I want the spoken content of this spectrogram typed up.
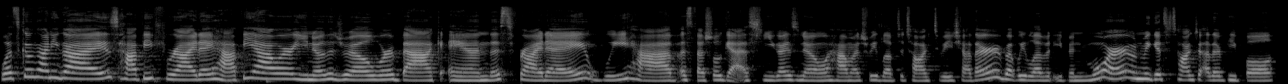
What's going on, you guys? Happy Friday, happy hour. You know the drill. We're back. And this Friday, we have a special guest. You guys know how much we love to talk to each other, but we love it even more when we get to talk to other people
